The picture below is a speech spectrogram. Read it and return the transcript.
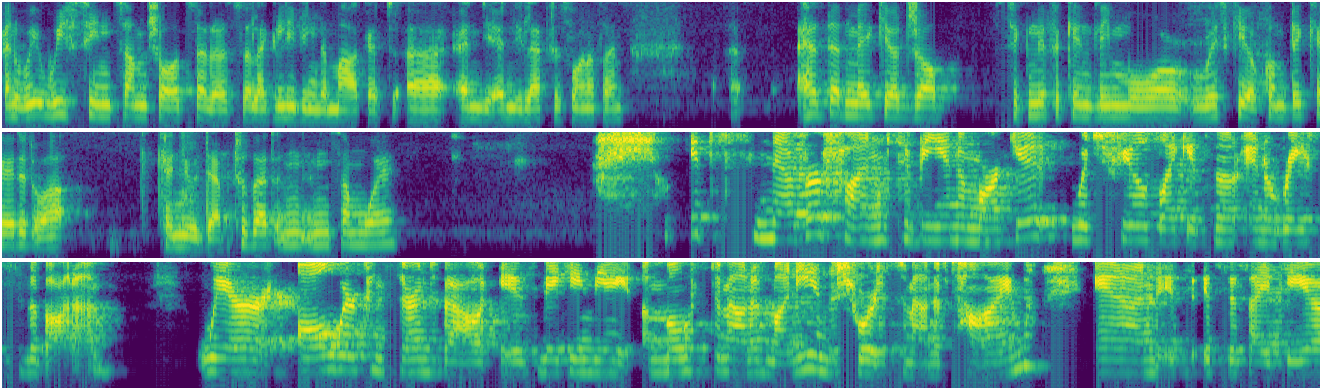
And we, we've seen some short sellers like leaving the market. Uh, Andy, Andy Left is one of them. Uh, has that make your job significantly more risky or complicated, or can you adapt to that in, in some way? It's never fun to be in a market which feels like it's in a race to the bottom where all we're concerned about is making the most amount of money in the shortest amount of time. And it's it's this idea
